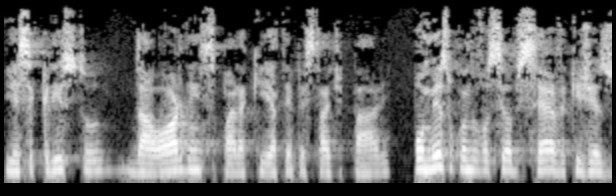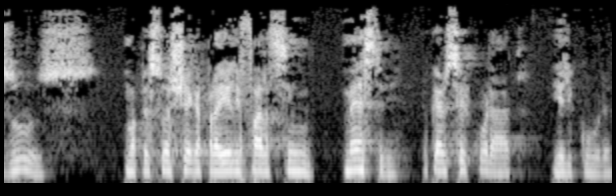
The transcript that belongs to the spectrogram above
e esse Cristo dá ordens para que a tempestade pare. Ou mesmo quando você observa que Jesus, uma pessoa chega para ele e fala assim, mestre, eu quero ser curado. E ele cura.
